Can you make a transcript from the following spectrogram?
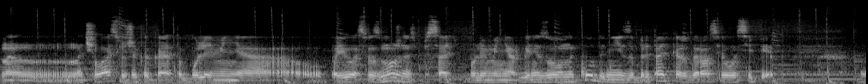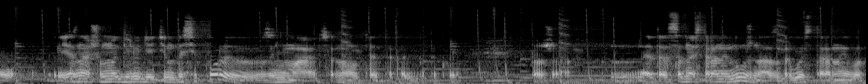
На- Началась уже какая-то более-менее... Появилась возможность писать более-менее организованный код и не изобретать каждый раз велосипед. Вот. я знаю, что многие люди этим до сих пор занимаются. Ну, вот это как бы такой тоже... Это, с одной стороны, нужно, а с другой стороны, вот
